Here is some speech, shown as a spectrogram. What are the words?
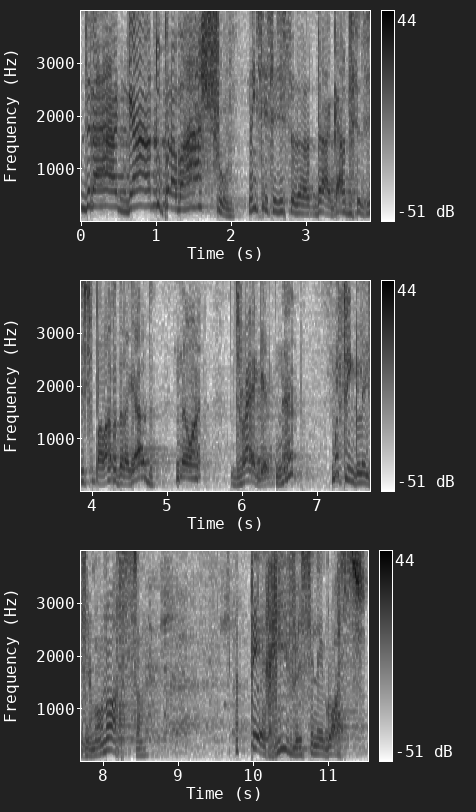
dragado para baixo. Nem sei se existe dragado, existe a palavra dragado? Não, né? Dragged, né? Muito inglês, irmão, nossa. É terrível esse negócio.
